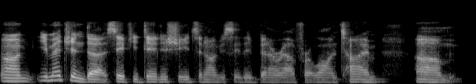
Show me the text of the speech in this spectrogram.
Um, you mentioned uh, safety data sheets, and obviously they've been around for a long time. Um,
